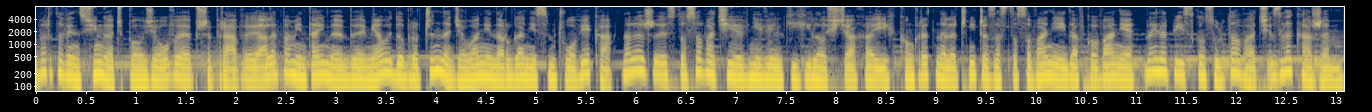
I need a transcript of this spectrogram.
Warto więc sięgać po ziołowe przyprawy, ale pamiętajmy, by miały dobroczynne działanie na organizm człowieka, należy stosować je w niewielkich ilościach, a ich konkretne lecznicze zastosowanie i dawkowanie najlepiej skonsultować z lekarzem.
